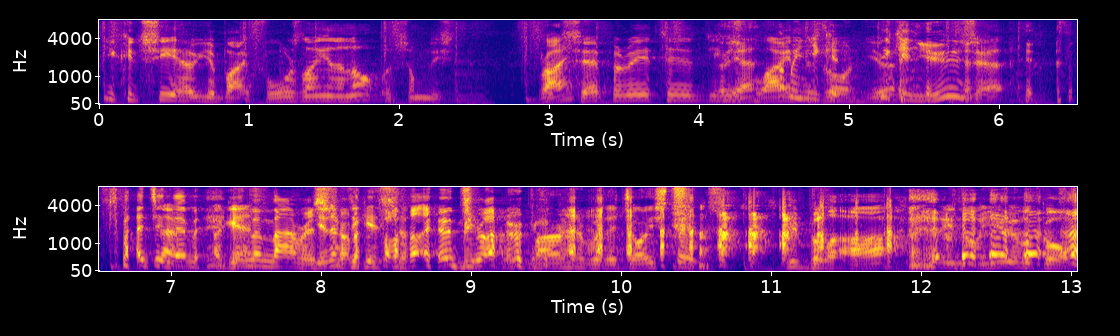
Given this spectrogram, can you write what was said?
you could see how your back four's lining up if somebody's Right. separated. You Who's can, flying I mean, you drone? can, You? you can use it. Imagine No, them, again, him and Maris you'd have trying to, to get some- fly a drone. Mariner with a joystick. People like that. Ah, no, you have a go.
